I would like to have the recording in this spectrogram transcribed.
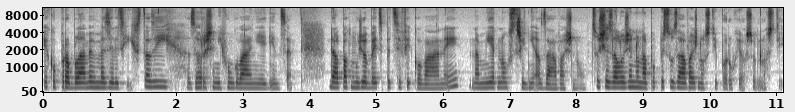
jako problémy v mezilidských vztazích, zhoršený fungování jedince. Dál pak můžou být specifikovány na mírnou, střední a závažnou, což je založeno na popisu závažnosti poruchy osobnosti.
